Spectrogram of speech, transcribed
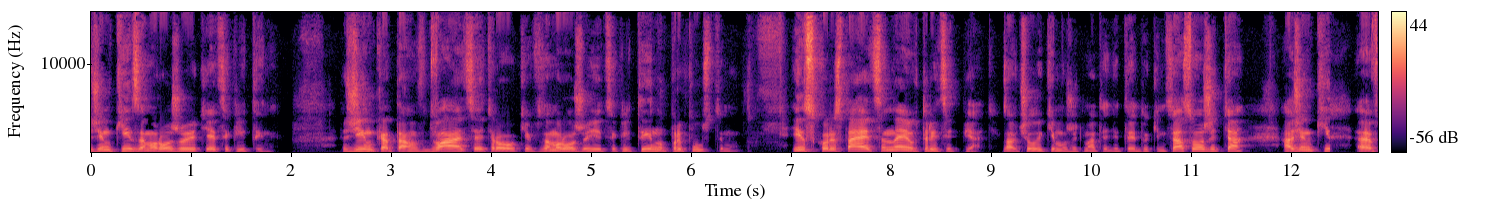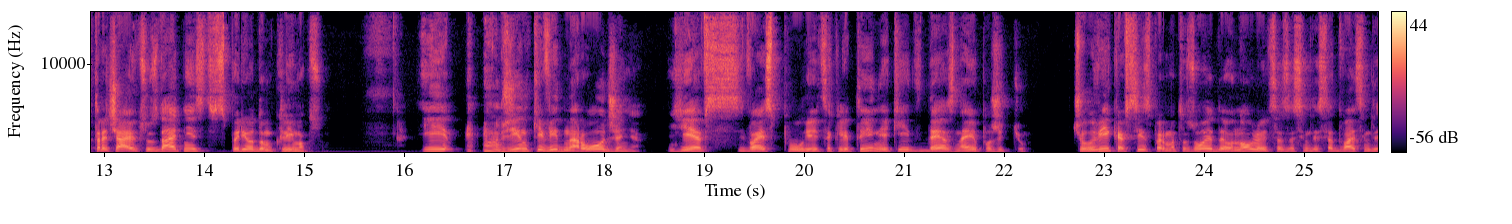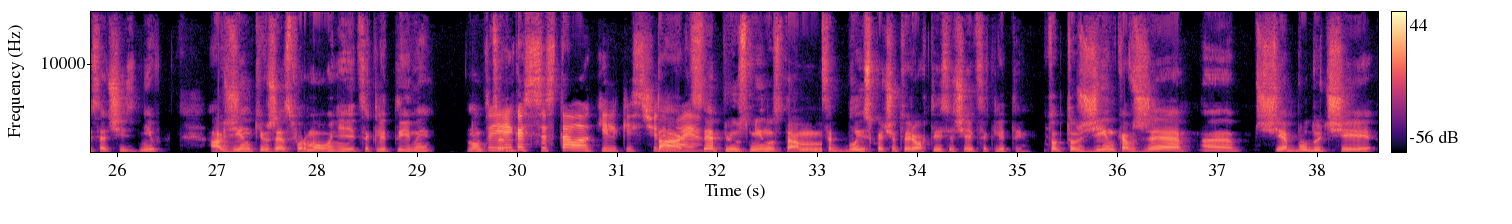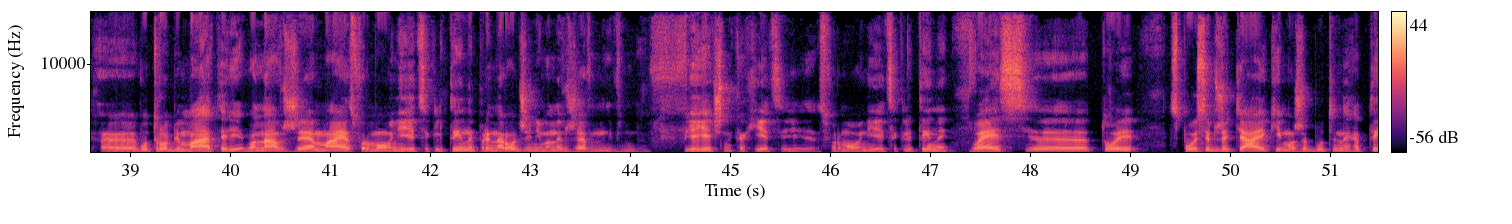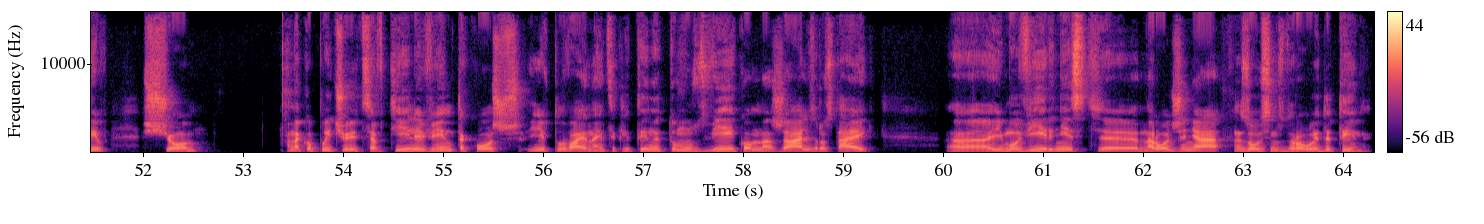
Жінки заморожують яйцеклітини. Жінка там в 20 років заморожує яйцеклітину, припустимо, і скористається нею в 35. Зав чоловіки можуть мати дітей до кінця свого життя, а жінки е, втрачають цю здатність з періодом клімаксу. І в жінки від народження є весь пул яйцеклітин, який йде з нею по життю. Чоловіка всі сперматозоїди оновлюються за 72-76 днів, а в жінки вже сформовані яйцеклітини. Ну, Це є якась стала кількість чи так, немає? це плюс-мінус там це близько 4 тисяч яйцеклітин. Тобто жінка вже е, ще будучи е, в утробі матері, вона вже має сформовані яйцеклітини. При народженні вони вже в, в, в яєчниках є ці сформовані яйцеклітини. Весь е, той спосіб життя, який може бути негатив, що накопичується в тілі, він також і впливає на яйцеклітини. Тому з віком, на жаль, зростає ймовірність е, народження не зовсім здорової дитини.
